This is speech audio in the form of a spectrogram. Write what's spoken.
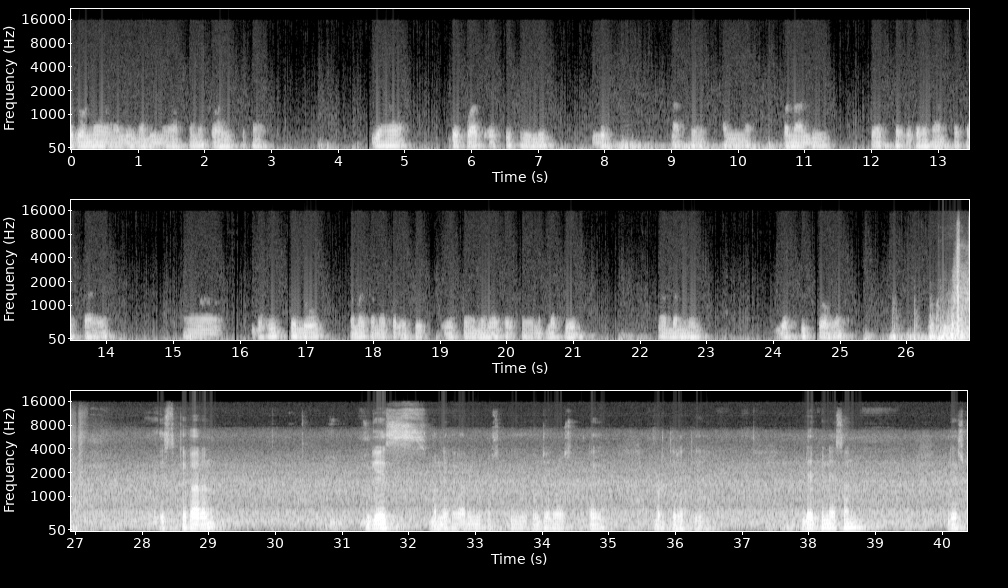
को जोड़ने वाली नदी में वास्तव में स्वाभाविक होता है यह बेकवास एक्सिस रिलीफ लिफ्ट आपको अन्य प्रणाली के स्तर को परेशान कर सकता है बहुत से लोग समय समय पर एक्सिस एक नजर करते हैं मतलब वेब बनने व्यक्तित्व हो तो है इसके कारण गैस बनने के कारण उसकी ऊर्जा बढ़ती रहती है definition gas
